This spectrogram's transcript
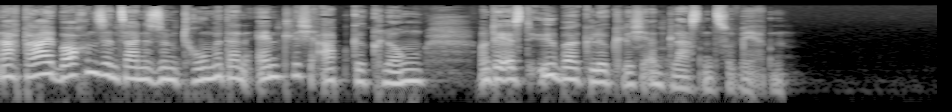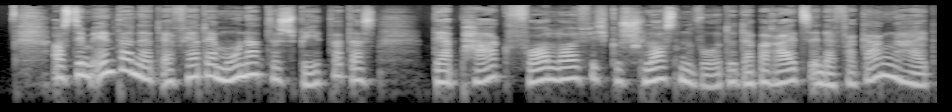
Nach drei Wochen sind seine Symptome dann endlich abgeklungen und er ist überglücklich entlassen zu werden. Aus dem Internet erfährt er Monate später, dass der Park vorläufig geschlossen wurde, da bereits in der Vergangenheit,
